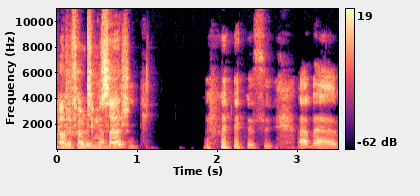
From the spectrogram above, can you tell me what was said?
Ah, je fais un petit moussage technique. Ah bah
